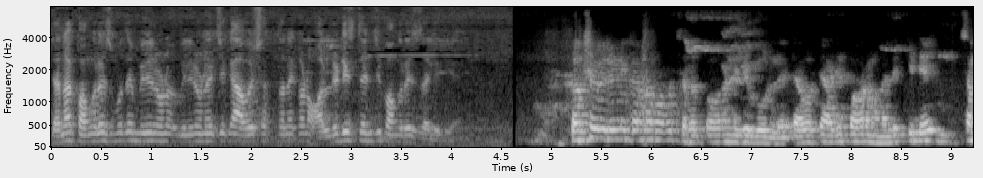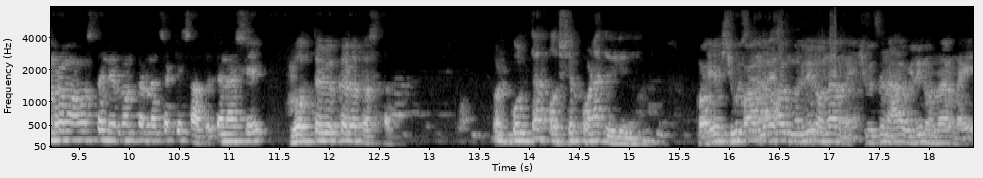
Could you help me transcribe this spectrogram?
त्यांना काँग्रेसमध्ये विलीन होणं विलीन होण्याची काही आवश्यकता नाही कारण ऑलरेडीच त्यांची काँग्रेस झालेली आहे. पक्ष विलिनीकरणाबाबत शरद पवारांनी जे बोलले त्यावरती अजित पवार म्हणाले की ते संभ्रमावस्था निर्माण करण्यासाठी सातत्याने असे वक्तव्य करत असतात. पण कोणता पक्ष कोणात विलीन शिवसेना हा विलीन होणार नाही. शिवसेना हा विलीन होणार नाही.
